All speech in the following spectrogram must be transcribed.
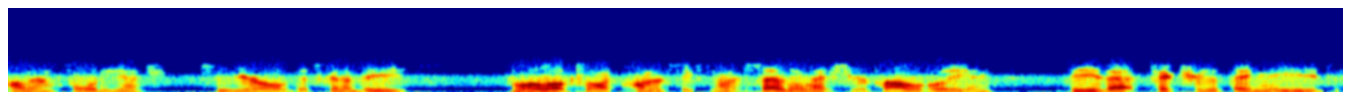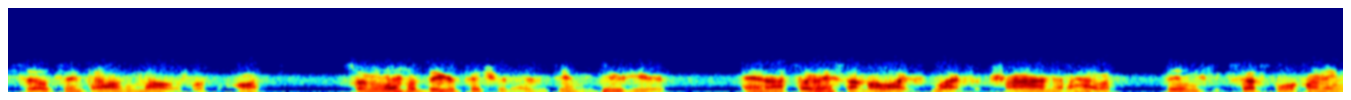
140-inch two-year-old that's going to be blow up to like 160, 170 next year probably, and be that picture that they need to sell ten thousand dollars worth of hunts. So I mean, there's a bigger picture to everything we do here, and uh, so I mean, it's not my lack, lack for trying that I haven't been successful hunting.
